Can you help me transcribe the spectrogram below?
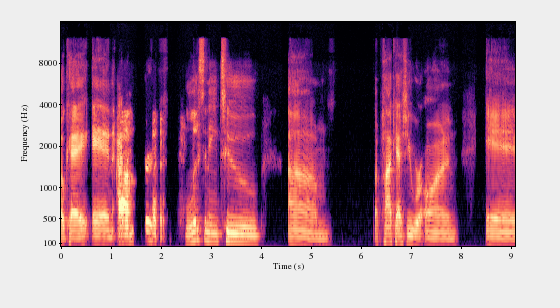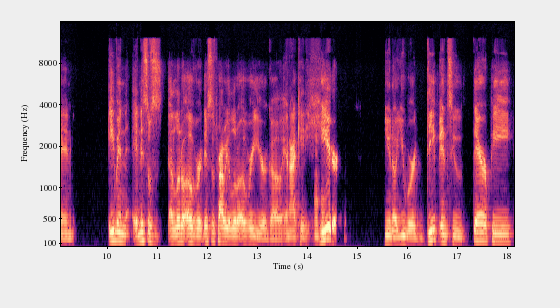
okay? And I um, remember listening to um a podcast you were on and even and this was a little over this was probably a little over a year ago and i could mm-hmm. hear you know you were deep into therapy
